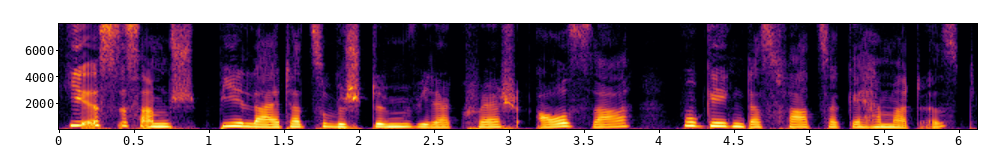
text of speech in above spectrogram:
Hier ist es am Spielleiter zu bestimmen, wie der Crash aussah, wogegen das Fahrzeug gehämmert ist,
